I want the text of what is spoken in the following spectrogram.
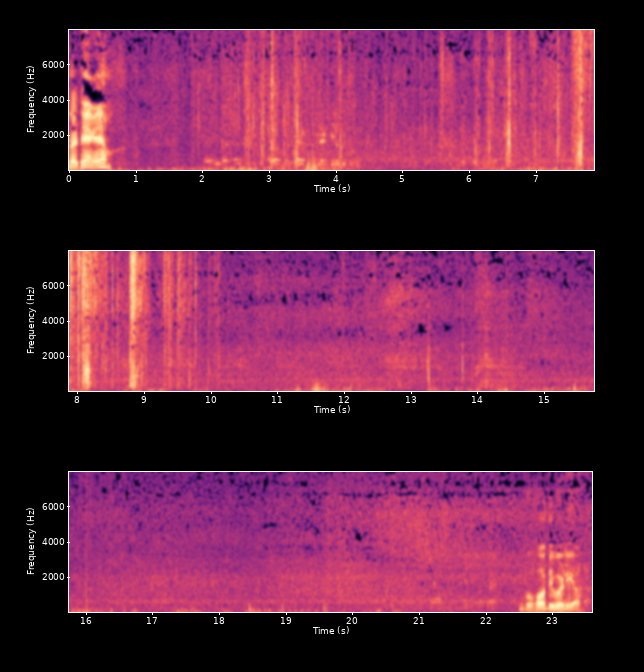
बैठे हैं यहाँ बहुत ही बढ़िया।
